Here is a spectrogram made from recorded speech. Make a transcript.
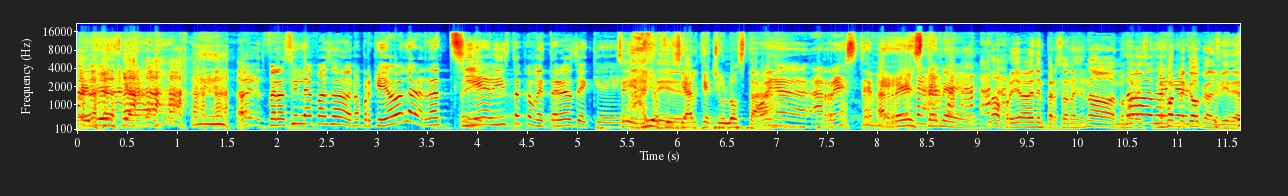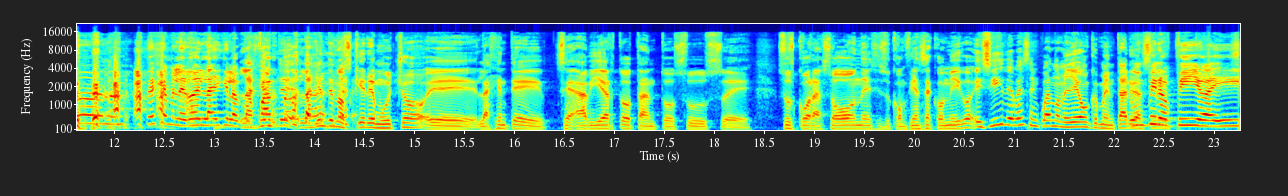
Oye, Pero sí le ha pasado, ¿no? Porque yo, la verdad, sí, Sí. he visto comentarios de que. Sí, Ay, sí, oficial, qué chulo está. Oiga, arrésteme. Arrésteme. No, pero ya me ven en persona y dicen, no, mejor, No, es- mejor me quedo con el video. No, no, déjeme, le doy like y lo La comparto. gente, la gente nos quiere mucho, eh, la gente se ha abierto tanto sus, eh, sus corazones y su confianza conmigo. Y sí, de vez en cuando me llega un comentario Un así. piropillo ahí.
